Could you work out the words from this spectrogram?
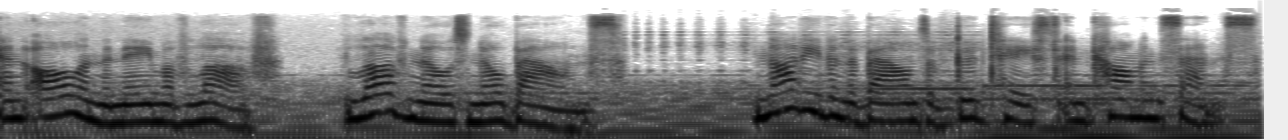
And all in the name of love. Love knows no bounds. Not even the bounds of good taste and common sense.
